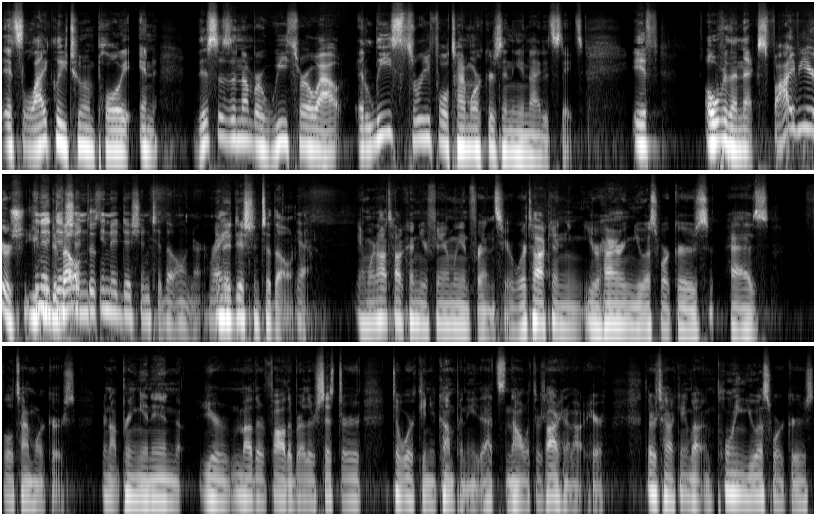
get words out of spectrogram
it's likely to employ and this is a number we throw out at least three full-time workers in the united states if over the next five years you In can develop this in addition to the owner, right? in addition to the owner Yeah. And we're not talking your family and friends here. We're talking you're hiring us workers as full-time workers. You're not bringing in your mother father brother sister to work in your company. That's not what they're talking about here. They're talking about employing us workers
